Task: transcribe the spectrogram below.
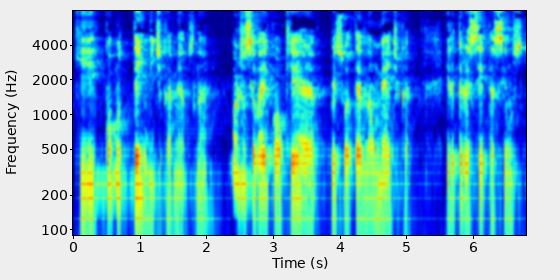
que como tem medicamentos, né? Hoje você vai em qualquer pessoa até não médica, ele te receita assim uns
